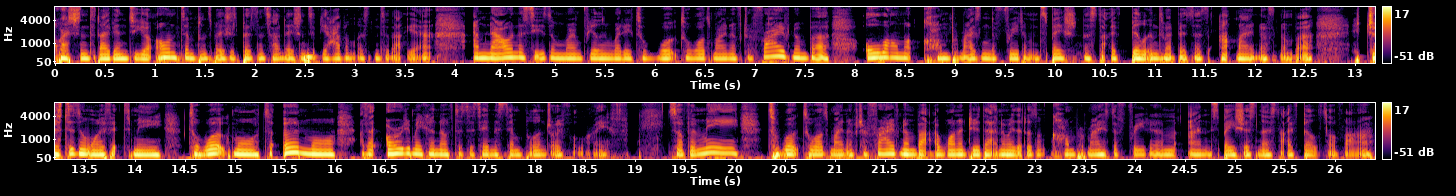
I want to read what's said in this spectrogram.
questions to dive into your own simple and spacious business foundations, if you haven't listened to that yet, I'm now in a season where I'm feeling ready to work towards my enough to thrive number, all while not compromising the freedom and spaciousness that I've built into my business at my enough number. It just isn't worth it to me to work more, to earn more, as I already make enough to sustain a simple and joyful life. So for me, to work towards my enough to thrive number, I want to do that in a way that doesn't compromise the freedom and spaciousness that I've built so far.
